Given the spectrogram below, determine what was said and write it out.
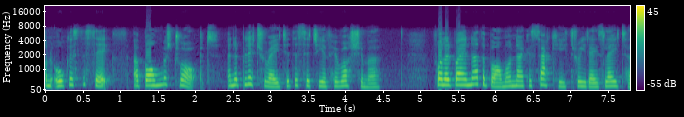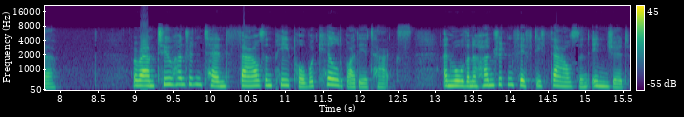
On August the 6th, a bomb was dropped and obliterated the city of Hiroshima, followed by another bomb on Nagasaki three days later. Around 210,000 people were killed by the attacks and more than 150,000 injured.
